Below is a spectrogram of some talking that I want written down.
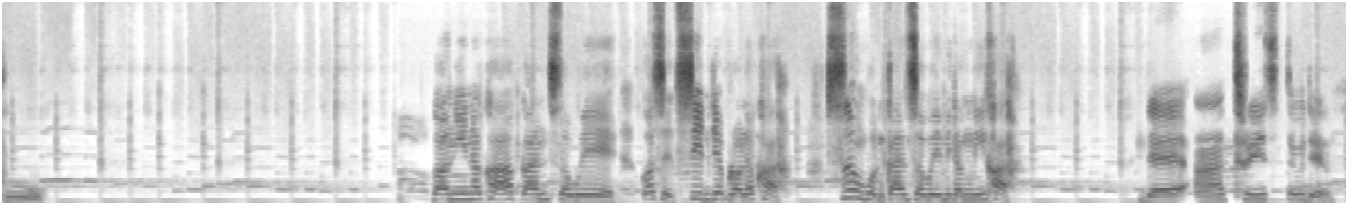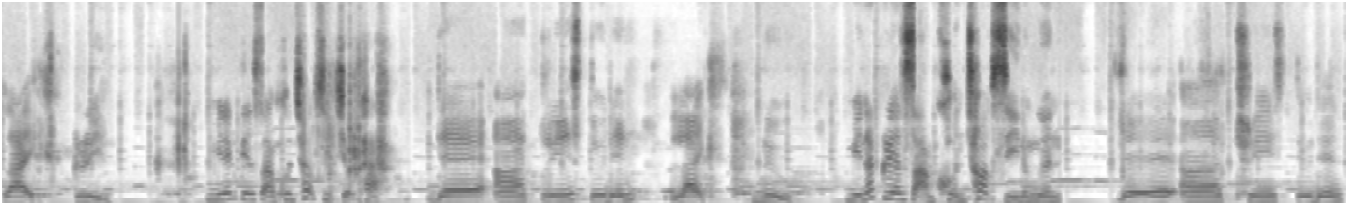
พู ตอนนี้นะคะการเซอร์เวย์ก็เสร็จสิ้นเรียบร้อยแล้วค่ะ ซึ่งผลการเซอร์เวย์มีดังนี้ค่ะ There are three students like green มีนักเรียนสามคนชอบสีเขียวค่ะ There are three students like blue มีนักเรียนสามคนชอบสีน้ำเงิน There are three students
